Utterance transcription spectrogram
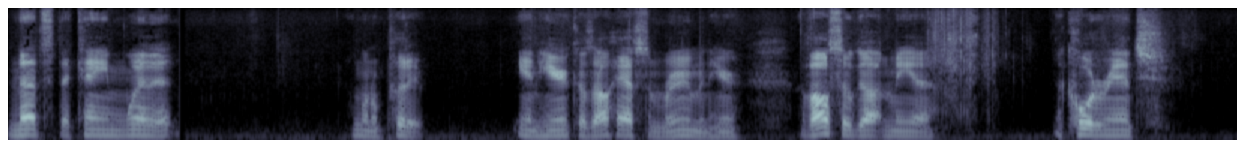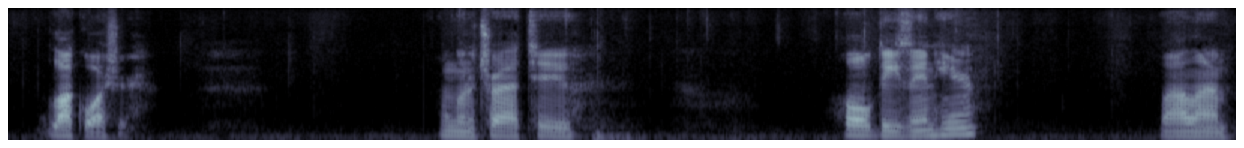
nuts that came with it. I'm going to put it in here because I'll have some room in here. I've also gotten me a, a quarter inch lock washer. I'm going to try to hold these in here while I'm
